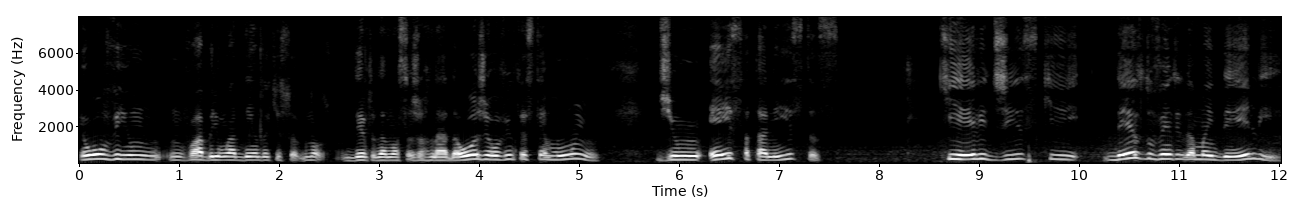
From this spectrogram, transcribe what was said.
eu ouvi um, um, vou abrir um adendo aqui sobre, no, dentro da nossa jornada hoje, eu ouvi um testemunho de um ex-satanista que ele diz que desde o ventre da mãe dele,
